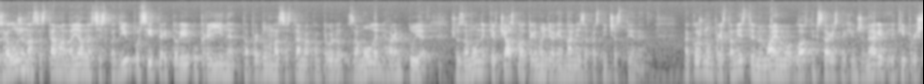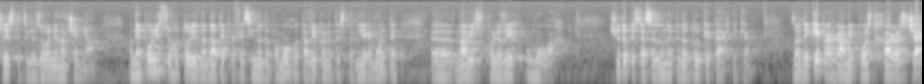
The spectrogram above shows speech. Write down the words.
Розгалужена система наявності складів по всій території України та продумана система контролю замовлень гарантує, що замовники вчасно отримують оригінальні запасні частини. На кожному представництві ми маємо власних сервісних інженерів, які пройшли спеціалізовані навчання. Вони повністю готові надати професійну допомогу та виконати складні ремонти е, навіть в польових умовах. Щодо післязасезонної підготовки техніки. Завдяки програмі Post Harvest Check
